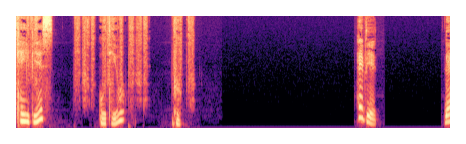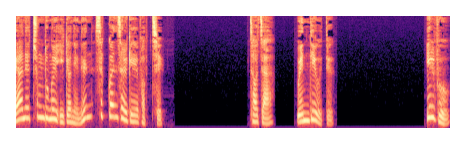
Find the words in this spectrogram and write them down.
KBS 오디오 북. Habit. 내 안의 충동을 이겨내는 습관 설계의 법칙. 저자 웬디 우드. 1부.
